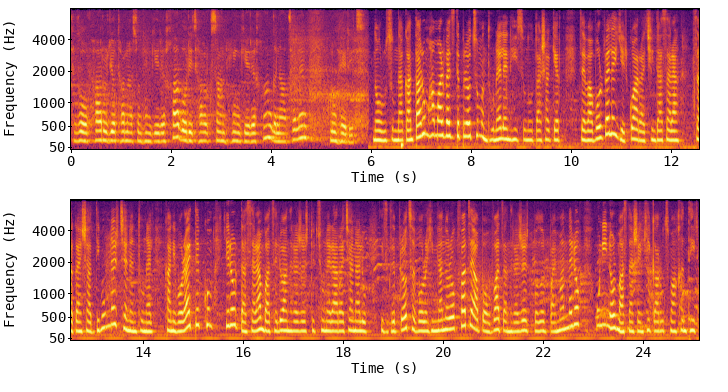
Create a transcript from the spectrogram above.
թվով 175 երեխա, որից 125 երեխան գնացել են նոհերից։ Նոր ուսումնական տարում համարվեց դպրոցում ընդունել են 58 աշակերտ, ձևավորվել է երկու առաջին դասարան, սակայն շատ դիմումներ չեն ընդունել, քանի որ այդ դեպքում երրորդ դասարան բացելու անհրաժեշտություն էր առաջանալու, իսկ դպրոցը, որը հիմնանորոգված է ապահովված անհրաժեշտ բոլոր պայմաններով, ունի նոր մասնաշենքի կառուցման խնդիր։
